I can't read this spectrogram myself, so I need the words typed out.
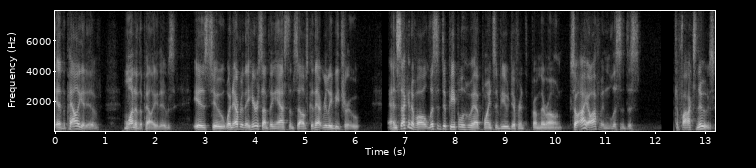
and the palliative, one of the palliatives, is to, whenever they hear something, ask themselves, could that really be true? And second of all, listen to people who have points of view different from their own. So I often listen to, to Fox News.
